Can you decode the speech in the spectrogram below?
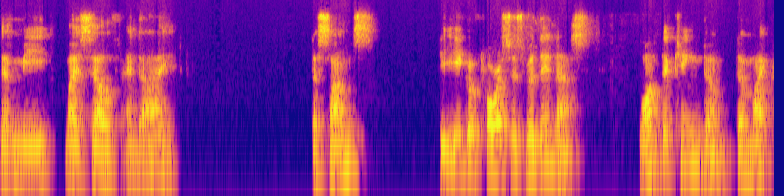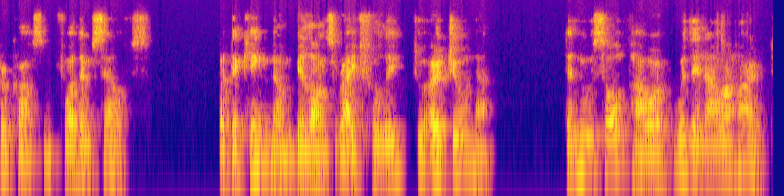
the me, myself, and I. The sons, the ego forces within us, want the kingdom, the microcosm, for themselves. But the kingdom belongs rightfully to Arjuna, the new soul power within our heart.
